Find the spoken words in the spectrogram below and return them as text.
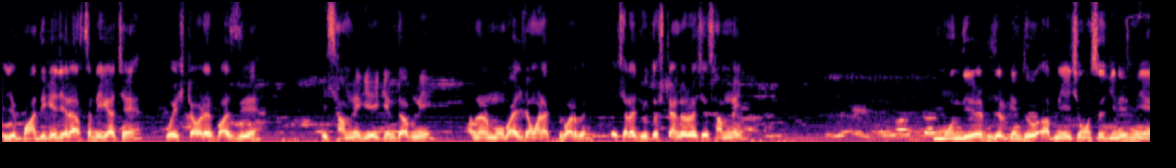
এই যে বাঁদিকে যে রাস্তাটি গেছে ওয়েস্ট টাওয়ারের পাশ দিয়ে, এই সামনে গিয়েই কিন্তু আপনি আপনার মোবাইল জমা রাখতে পারবেন। এছাড়া জুতো স্ট্যান্ডও রয়েছে সামনেই। মন্দিরের ভিতর কিন্তু আপনি এই সমস্ত জিনিস নিয়ে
